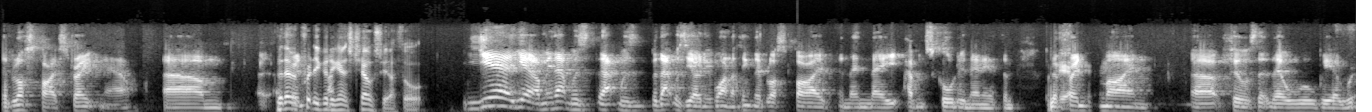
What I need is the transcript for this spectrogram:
they've lost five straight now. Um, but they were pretty good against Chelsea, I thought. Yeah, yeah. I mean, that was that was, but that was the only one. I think they've lost five, and then they haven't scored in any of them. But a yeah. friend of mine uh, feels that there will be a re-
